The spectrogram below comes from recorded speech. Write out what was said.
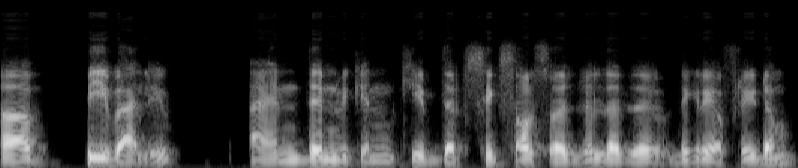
uh, p value and then we can keep that 6 also as well as a degree of freedom.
